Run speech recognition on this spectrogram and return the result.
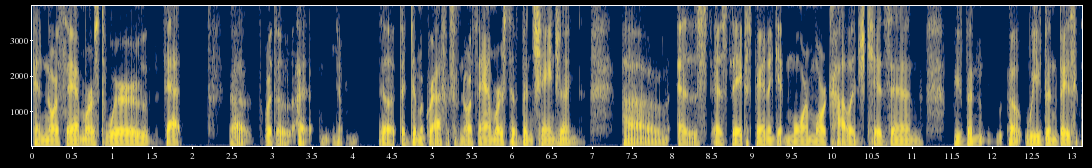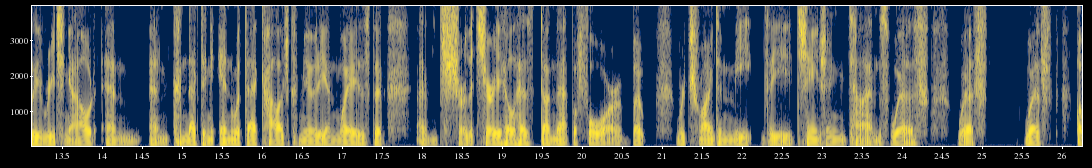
in North Amherst where that uh, where the uh, you know, the, the demographics of North Amherst have been changing uh, as as they expand and get more and more college kids in. We've been uh, we've been basically reaching out and and connecting in with that college community in ways that I'm sure that Cherry Hill has done that before, but we're trying to meet the changing times with with with a,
